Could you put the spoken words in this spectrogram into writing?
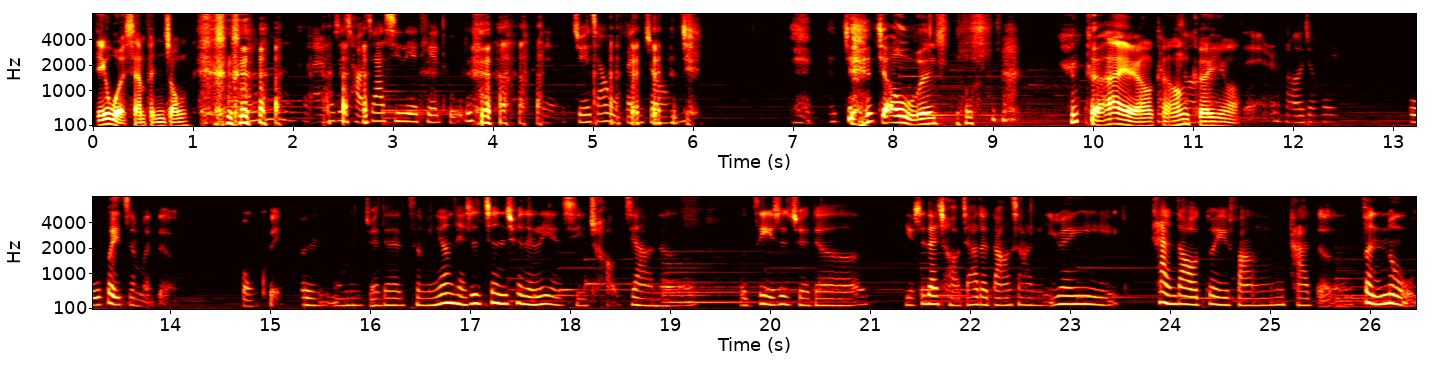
给我三分钟。或是吵架系列贴图，对，绝交五分钟，绝交五分钟，很可爱哦，可能可以哦。对，然后就会不会这么的崩溃。嗯，我们觉得怎么样才是正确的练习吵架呢？我自己是觉得，也是在吵架的当下，你愿意。看到对方他的愤怒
